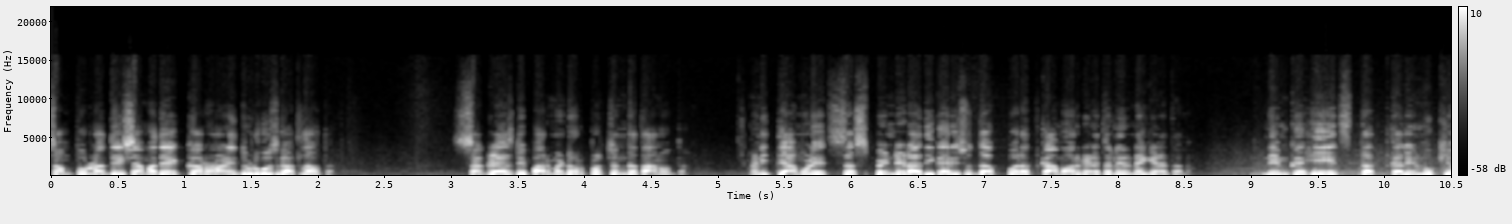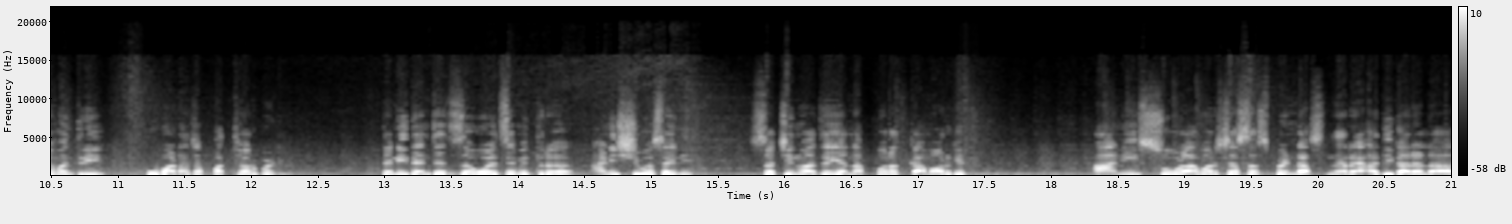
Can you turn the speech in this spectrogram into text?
संपूर्ण देशामध्ये करोनाने धुडगूस घातला होता. सगळ्याच डिपार्टमेंटवर प्रचंड ताण होता. आणि त्यामुळे सस्पेंडेड अधिकारी सुद्धा परत कामावर घेण्याचा निर्णय घेण्यात आला. नेमकं हेच तत्कालीन मुख्यमंत्री उभाटाच्या पथ्यावर पडले. त्यांनी त्यांचे जवळचे मित्र आणि शिवसैनिक सचिन वाजे यांना परत कामावर घेतले. आणि सोळा वर्ष सस्पेंड असणाऱ्या अधिकाऱ्याला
